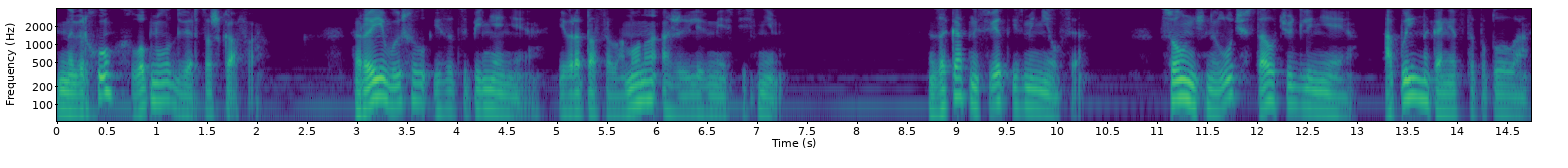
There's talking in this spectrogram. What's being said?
Наверху хлопнула дверца шкафа. Рэй вышел из оцепенения, и врата Соломона ожили вместе с ним. Закатный свет изменился. Солнечный луч стал чуть длиннее, а пыль наконец-то поплыла.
